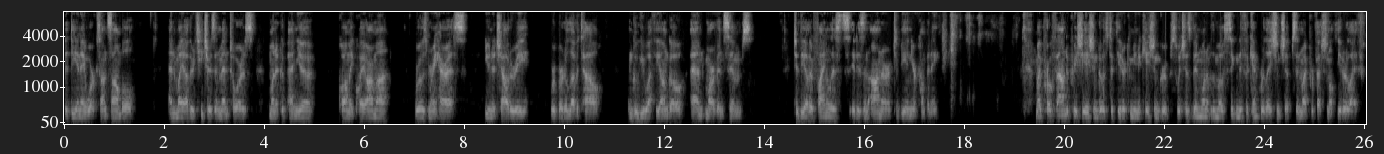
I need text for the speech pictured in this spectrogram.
the DNA Works Ensemble, and my other teachers and mentors, Monica Pagneux, Kwame Kwei-Armah, Rosemary Harris, Una Chaudhuri, Roberta Levitow, Ngugi wa Thiong'o, and Marvin Sims. To the other finalists, it is an honor to be in your company. My profound appreciation goes to theater communication groups, which has been one of the most significant relationships in my professional theater life.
